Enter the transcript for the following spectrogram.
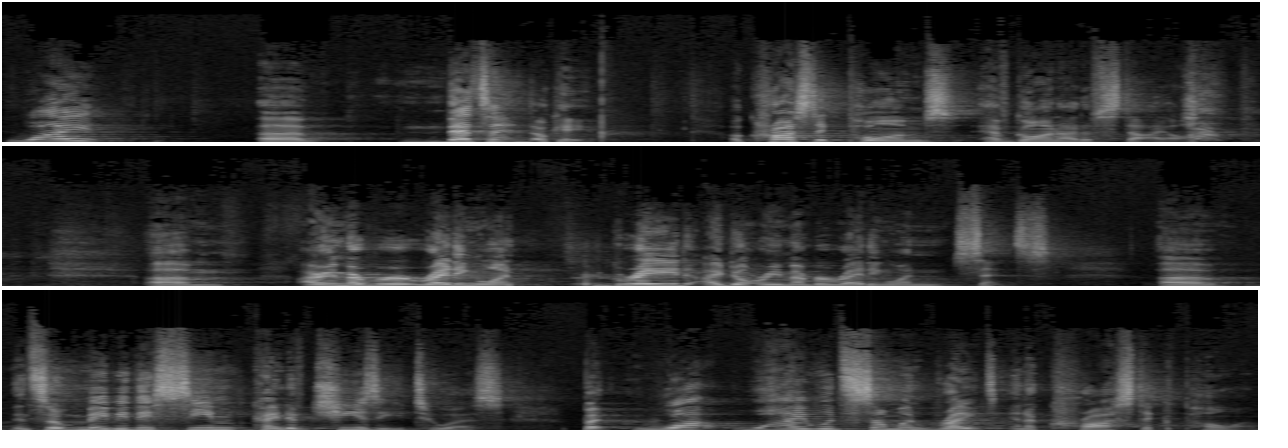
Why? Uh, that's okay. Acrostic poems have gone out of style. um, I remember writing one in third grade. I don't remember writing one since. Uh, and so maybe they seem kind of cheesy to us. But why, why would someone write an acrostic poem?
